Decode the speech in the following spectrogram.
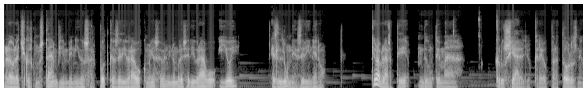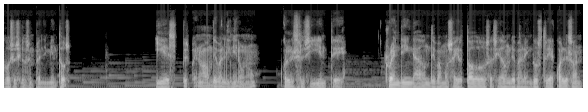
Hola, hola chicos, ¿cómo están? Bienvenidos al podcast de Eddie Bravo. Como ya saben, mi nombre es Eddie Bravo y hoy es lunes de dinero. Quiero hablarte de un tema crucial, yo creo, para todos los negocios y los emprendimientos. Y es, pues bueno, ¿a dónde va el dinero, no? ¿Cuál es el siguiente trending? ¿A dónde vamos a ir todos? ¿Hacia dónde va la industria? ¿Cuáles son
